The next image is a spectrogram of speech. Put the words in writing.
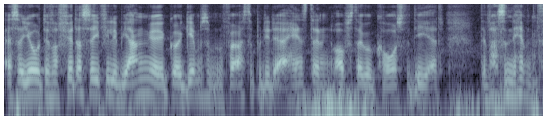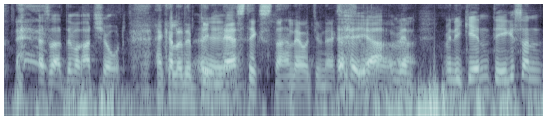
Altså jo, det var fedt at se Philip Young øh, gå igennem som den første på de der handstand obstacle course, fordi at det var så nemt. altså, det var ret sjovt. Han kalder det big Øh, gymnastics, når han laver gymnastics. ja, men, men igen, det er ikke sådan,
